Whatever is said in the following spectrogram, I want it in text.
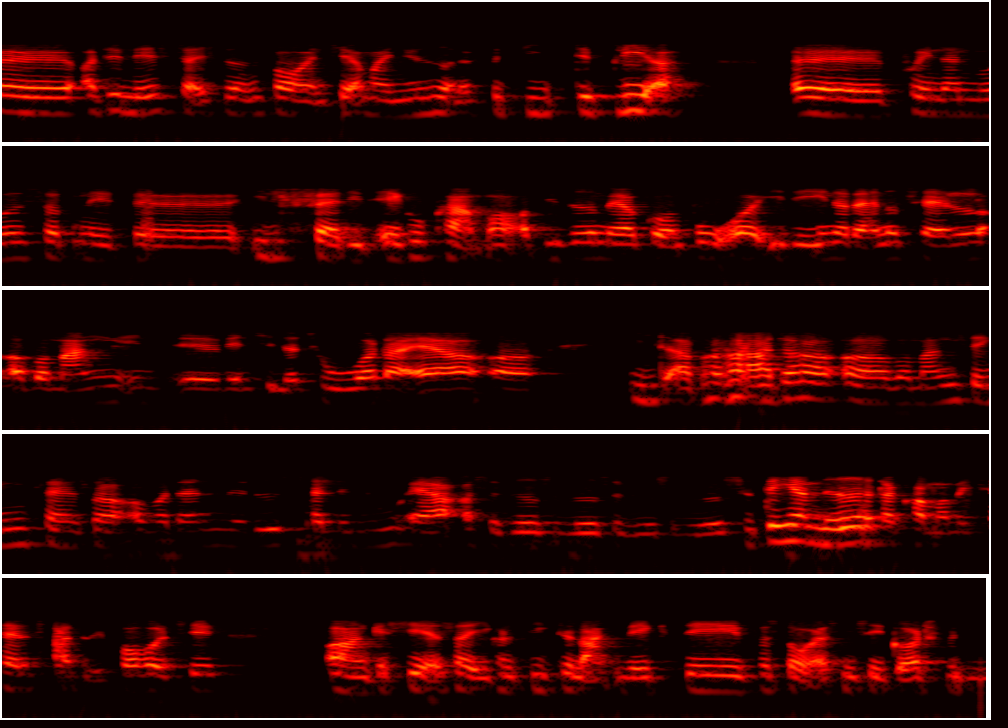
Øh, og det læste jeg i stedet for at orientere mig i nyhederne, fordi det bliver øh, på en eller anden måde sådan et øh, ildfattigt ekokammer og blive ved med at gå ombord i det ene og det andet tal, og hvor mange øh, ventilatorer der er, og iltapparater, og hvor mange sengepladser, og hvordan dødstallene nu er, og så videre, så videre, så videre, så videre. Så det her med, at der kommer metaltræthed i forhold til at engagere sig i konflikter langt væk, det forstår jeg sådan set godt, fordi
